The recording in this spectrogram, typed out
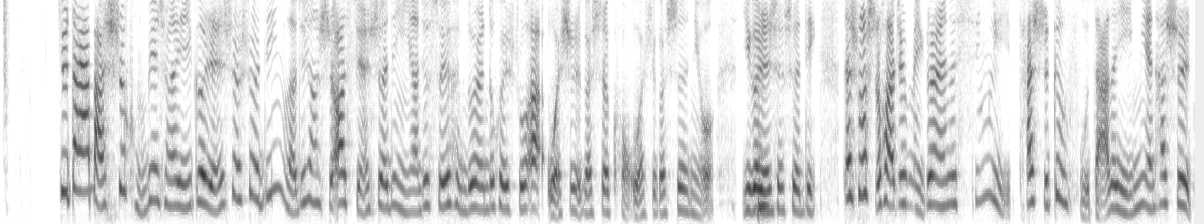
就大家把社恐变成了一个人设设定了，就像是二次元设定一样，就所以很多人都会说啊，我是个社恐，我是个社牛，一个人设设定。但说实话，就每个人的心理，它是更复杂的一面，它是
